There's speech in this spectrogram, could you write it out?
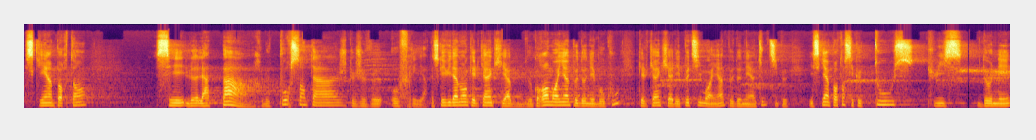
Ce qui est important, c'est la part, le pourcentage que je veux offrir. Parce qu'évidemment, quelqu'un qui a de grands moyens peut donner beaucoup, quelqu'un qui a des petits moyens peut donner un tout petit peu. Et ce qui est important, c'est que tous puissent donner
